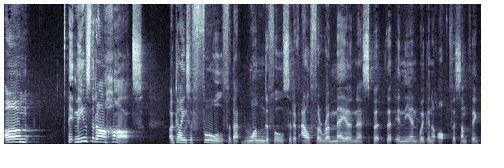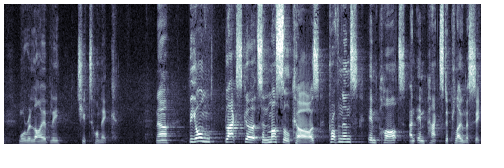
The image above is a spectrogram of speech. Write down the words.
Um, it means that our hearts are going to fall for that wonderful sort of Alfa Romeo ness, but that in the end we're going to opt for something more reliably Teutonic. Now, Beyond black skirts and muscle cars, provenance imparts and impacts diplomacy,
